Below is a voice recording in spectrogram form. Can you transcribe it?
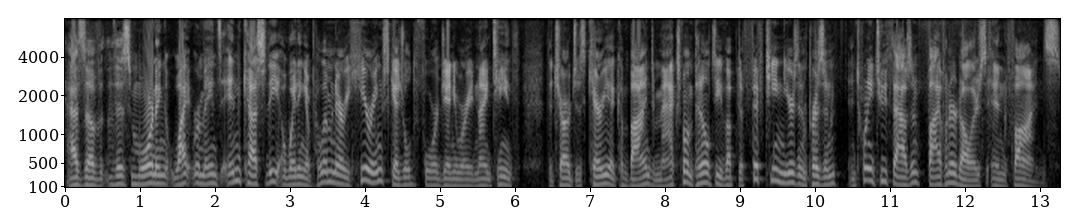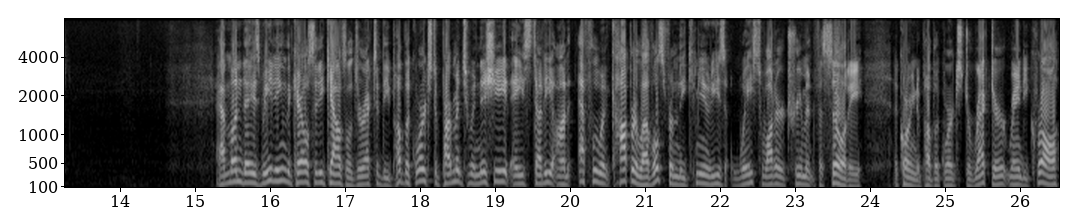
As of this morning, White remains in custody awaiting a preliminary hearing scheduled for January 19th. The charges carry a combined maximum penalty of up to 15 years in prison and $22,500 in fines. At Monday's meeting, the Carroll City Council directed the Public Works Department to initiate a study on effluent copper levels from the community's wastewater treatment facility. According to Public Works Director Randy Krauel,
